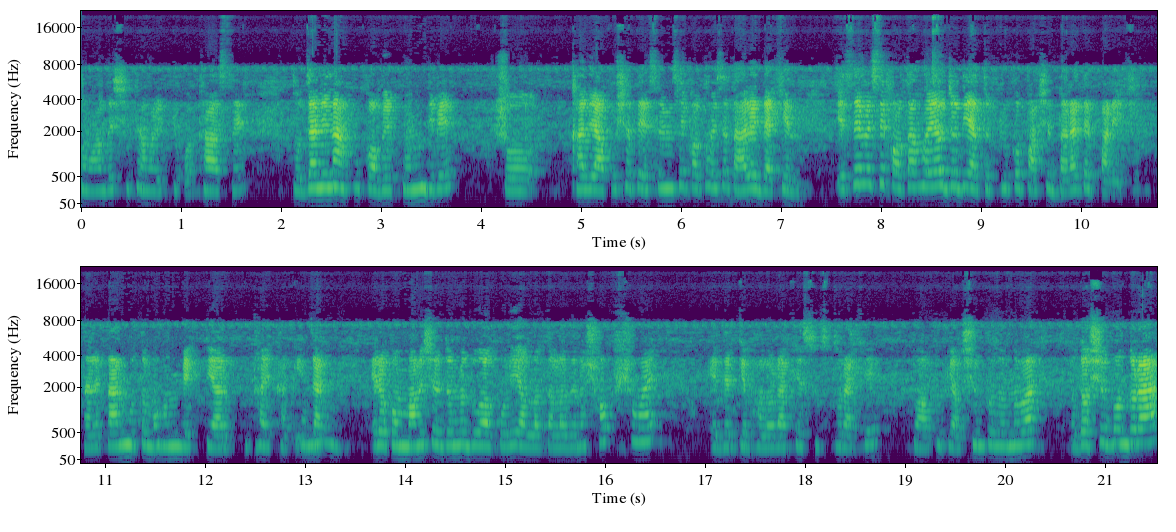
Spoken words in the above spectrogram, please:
তোমাদের সাথে আমার একটু কথা আছে। তো জানি না আপু কবে ফোন দিবে। তো খালি আপুর সাথে এস এম এসে কথা হয়েছে, তাহলে দেখেন। এস এম এসে কথা হয়েও যদি এতটুকু পাশে দাঁড়াতে পারে, তাহলে তার মতো মহান ব্যক্তি আর কোথায় থাকে? যাক এরকম মানুষের জন্য দোয়া করি, আল্লাহ তাল্লাহ যেন সব সময় এদেরকে ভালো রাখে, সুস্থ রাখে। তো আপুকে অসংখ্য ধন্যবাদ। তো দর্শক বন্ধুরা,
